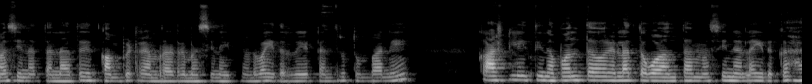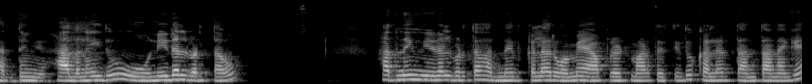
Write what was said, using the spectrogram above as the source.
ಮಷಿನ್ ಅಂತ ಇದು ಕಂಪ್ಯೂಟರ್ ಎಂಬ್ರಾಯ್ಡ್ರಿ ಮಷಿನ್ ಐತೆ ನೋಡುವ. ಇದ್ರ ರೇಟ್ ಅಂತೂ ತುಂಬಾ ಕಾಸ್ಟ್ಲಿ ಐತಿ ನಮ್ಮಂಥವ್ರೆಲ್ಲ ತೊಗೊಳ್ಳೋಂಥ ಮಷಿನ್ ಎಲ್ಲ ಇದಕ್ಕೆ ಹದಿನೈದು ಹದಿನೈದು ನೀಡಲ್ ಬರ್ತಾವೆ. ಹದಿನೈದು ನೀಡಲ್ ಬರ್ತಾವೆ, ಹದಿನೈದು ಕಲರ್ ಒಮ್ಮೆ ಆಪ್ರೇಟ್ ಮಾಡ್ತೈತಿ. ಇದು ಕಲರ್ ತನ್ ತಾನಾಗೆ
